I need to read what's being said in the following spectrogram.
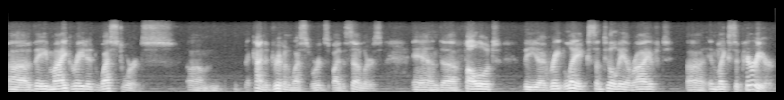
uh, they migrated westwards, um, kind of driven westwards by the settlers, and uh, followed the uh, Great Lakes until they arrived uh, in Lake Superior.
